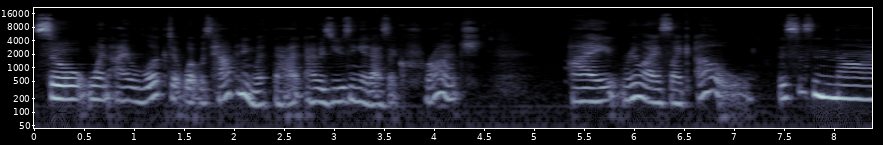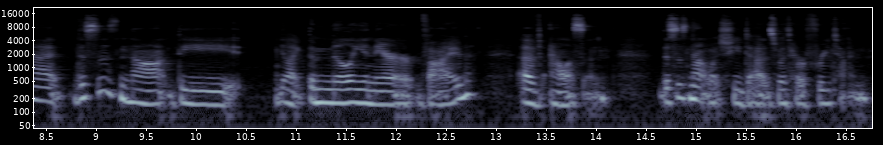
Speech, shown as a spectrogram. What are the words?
So when I looked at what was happening with that, I was using it as a crutch. I realized like, oh, this is not this is not the like the millionaire vibe of Allison. This is not what she does with her free time.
